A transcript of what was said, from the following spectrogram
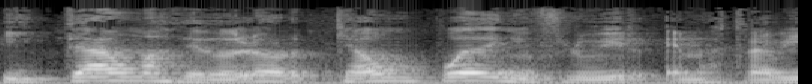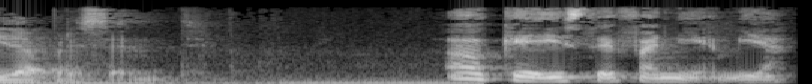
y traumas de dolor que aún pueden influir en nuestra vida presente? Ok, Estefanía, mira.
